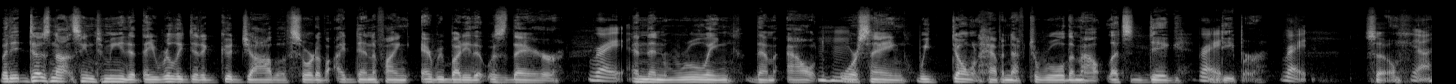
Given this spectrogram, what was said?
but it does not seem to me that they really did a good job of sort of identifying everybody that was there right. and then ruling them out Mm-hmm. or saying, we don't have enough to rule them out. Let's dig Right. deeper. Right. So, Yeah.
